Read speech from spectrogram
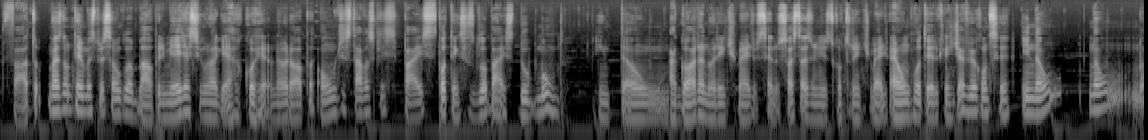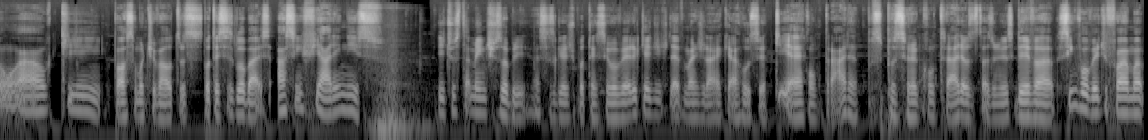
fato, mas não tem uma expressão global. Primeira e a Segunda Guerra ocorreram na Europa, onde estavam as principais potências globais do mundo. Então, agora no Oriente Médio, sendo só Estados Unidos contra o Oriente Médio, é um roteiro que a gente já viu acontecer e não não, não há algo que possa motivar outras potências globais a se enfiarem nisso. E justamente sobre essas grandes potências se envolverem, o que a gente deve imaginar é que a Rússia, que é contrária, se posiciona contrária aos Estados Unidos, deva se envolver de forma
